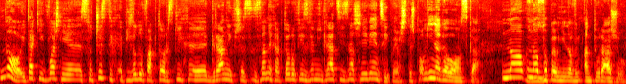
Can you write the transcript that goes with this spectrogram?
No i takich właśnie soczystych epizodów aktorskich e, granych przez znanych aktorów jest w emigracji znacznie więcej. Pojawia się też Paulina Gałązka No, no w bo zupełnie nowym anturażu.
